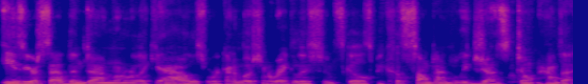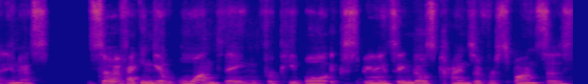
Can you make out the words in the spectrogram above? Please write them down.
easier said than done when we're like, yeah, let's work on emotional regulation skills because sometimes we just don't have that in us. So, if I can give one thing for people experiencing those kinds of responses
